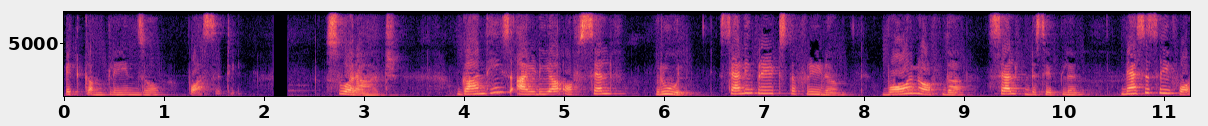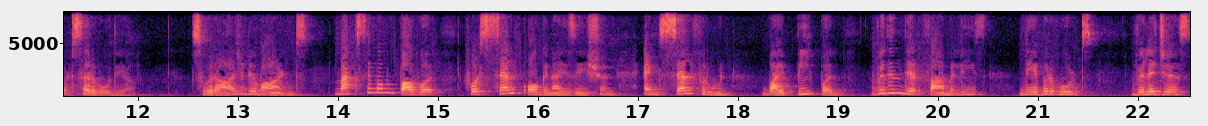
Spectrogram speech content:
it complains of paucity. Swaraj Gandhi's idea of self rule celebrates the freedom born of the self discipline necessary for Sarvodaya. Swaraj demands maximum power for self organization and self rule by people within their families, neighborhoods, villages,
